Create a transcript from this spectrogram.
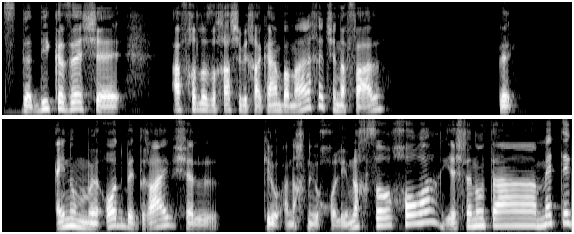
צדדי כזה שאף אחד לא זוכר שבכלל קיים במערכת שנפל היינו מאוד ב drive של כאילו אנחנו יכולים לחזור אחורה יש לנו את המתג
